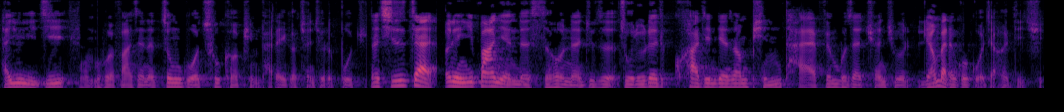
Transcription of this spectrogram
还有以及我们会发现呢中国出口品牌的一个全球的布局。那其实，在二零一八年的时候呢，就是主流的跨境电商平台分布在全球两百多个国家地区，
